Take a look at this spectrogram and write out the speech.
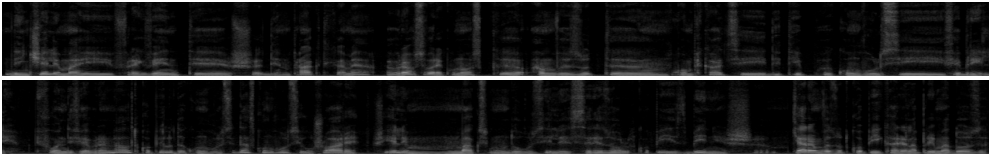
din cele mai frecvente și din practica mea, vreau să vă recunosc că am văzut uh, complicații de tip convulsii febrile pe fond de febră înalt, copilul dă convulsii. Dați convulsii ușoare și ele în maximum două zile se rezolvă. Copiii sunt bine și chiar am văzut copii care la prima doză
